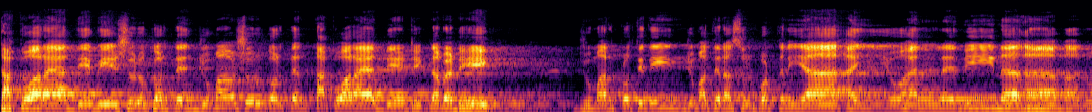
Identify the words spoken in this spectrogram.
তাকুয়ার আয়াত দিয়ে বিয়ে শুরু করতেন, জুমাও শুরু করতেন। তাকুয়ার আয়াত দিয়ে ঠিক না বা ঠিক? জুমার প্রতিদিন জুমাতে রাসূল পড়তেন, ইয়া আইয়ুহাল্লাযীনা আমানু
